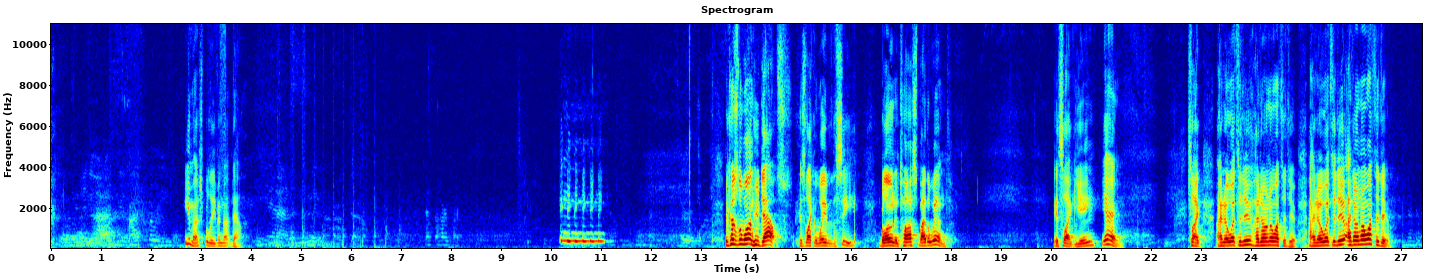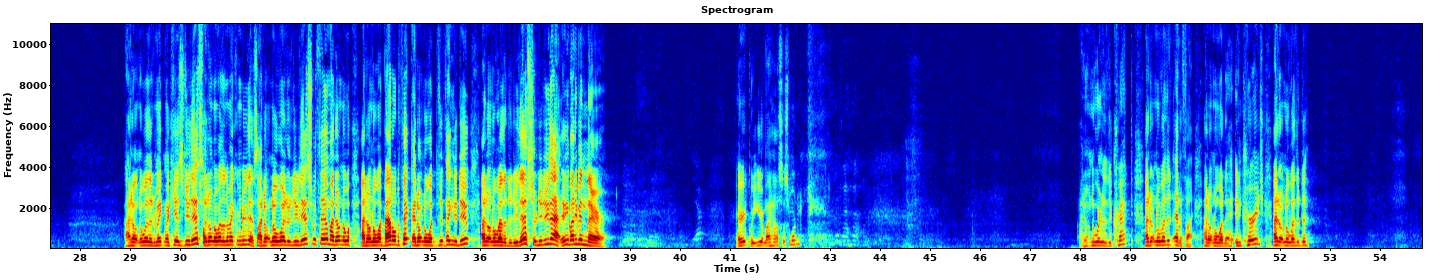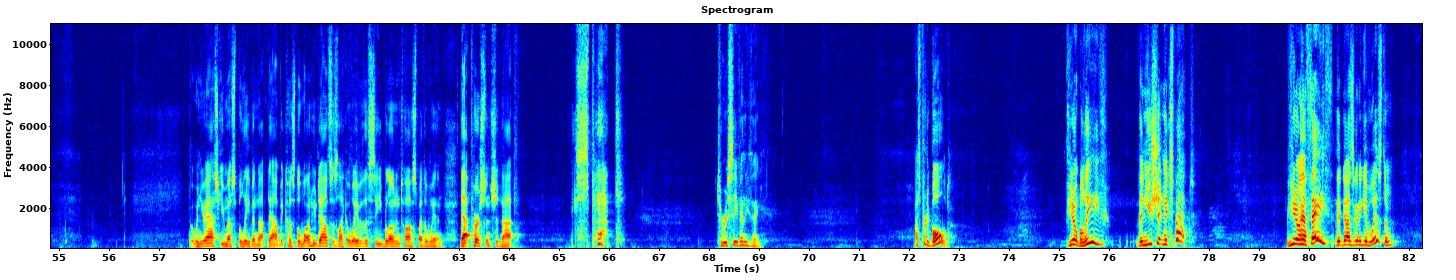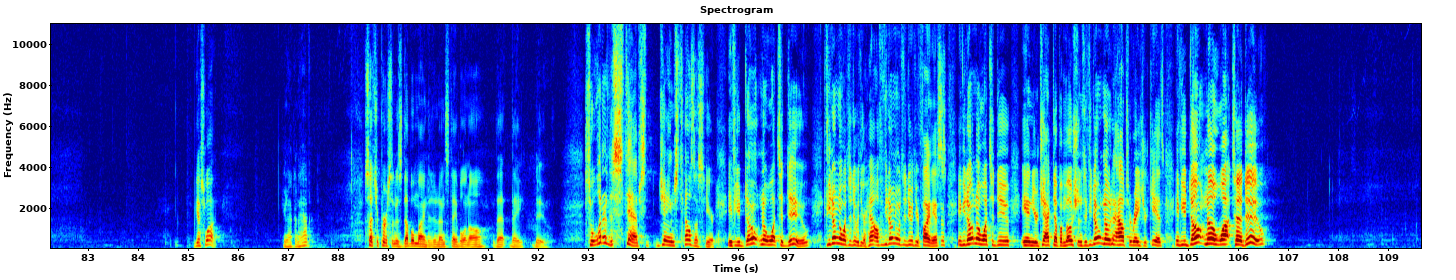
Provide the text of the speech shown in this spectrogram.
you must believe and not doubt. Because the one who doubts is like a wave of the sea, blown and tossed by the wind. It's like yin yang. It's like, I know what to do, I don't know what to do. I know what to do, I don't know what to do. I don't know whether to make my kids do this. I don't know whether to make them do this. I don't know whether to do this with them. I don't know. I don't know what battle to pick. I don't know what thing to do. I don't know whether to do this or to do that. Anybody been there? Eric, were you at my house this morning? I don't know whether to correct. I don't know whether to edify. I don't know whether to encourage. I don't know whether to But when you ask, you must believe and not doubt, because the one who doubts is like a wave of the sea blown and tossed by the wind. That person should not expect to receive anything. That's pretty bold. If you don't believe, then you shouldn't expect. If you don't have faith that God's going to give wisdom, guess what? You're not going to have it. Such a person is double minded and unstable in all that they do. So, what are the steps James tells us here? If you don't know what to do, if you don't know what to do with your health, if you don't know what to do with your finances, if you don't know what to do in your jacked up emotions, if you don't know how to raise your kids, if you don't know what to do,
